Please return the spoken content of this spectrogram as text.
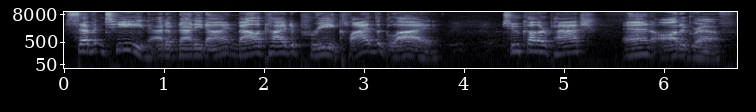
17 out of 99. Malachi Dupre. Clyde the Glide. Two color patch and autograph.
